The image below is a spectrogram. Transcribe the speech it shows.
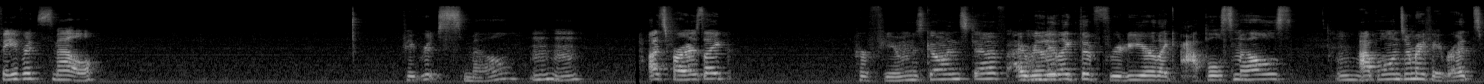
Favorite smell? favorite smell Mm-hmm. as far as like perfumes go and stuff, I really Mhm. like the fruitier like apple smells. Mhm. Apple ones are my favorites.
